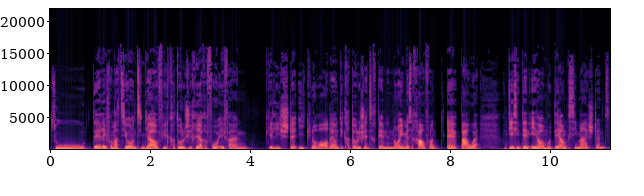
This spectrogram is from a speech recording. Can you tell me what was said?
Zu der Reformation sind ja auch viele katholische Kirchen von Evangelisten eingenommen worden und die Katholischen haben sich dann neu müssen kaufen und äh, bauen und die sind dann eher modern gewesen meistens.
